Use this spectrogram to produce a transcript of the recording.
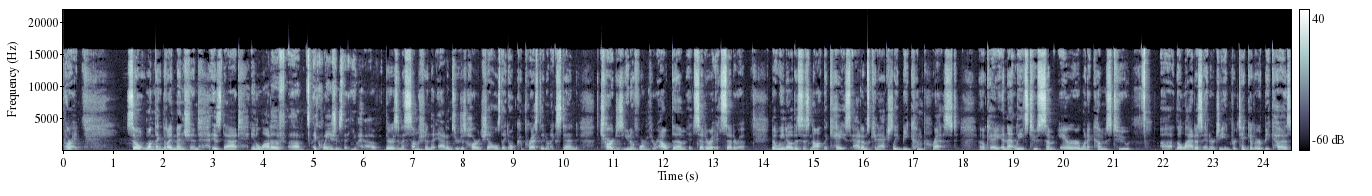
All right. So one thing that I mentioned is that in a lot of um, equations that you have, there is an assumption that atoms are just hard shells. They don't compress, they don't extend, the charge is uniform throughout them, etc., etc. But we know this is not the case. Atoms can actually be compressed, okay? And that leads to some error when it comes to uh, the lattice energy in particular because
